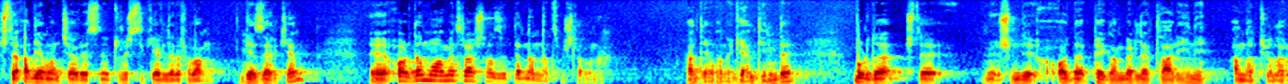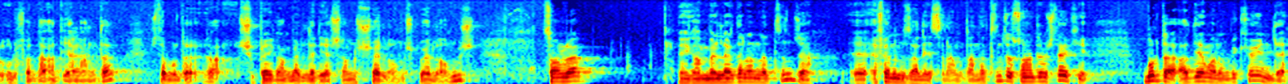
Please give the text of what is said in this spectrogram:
İşte Adıyaman çevresinde turistik yerleri falan gezerken e, orada Muhammed Raşid Hazretleri'ni anlatmışlar ona. Adıyaman'a geldiğinde. Burada işte şimdi orada peygamberler tarihini anlatıyorlar Urfa'da, Adıyaman'da. İşte burada şu peygamberler yaşamış, şöyle olmuş, böyle olmuş. Sonra peygamberlerden anlatınca, e, Efendimiz Aleyhisselam'ı da anlatınca sonra demişler ki burada Adıyaman'ın bir köyünde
